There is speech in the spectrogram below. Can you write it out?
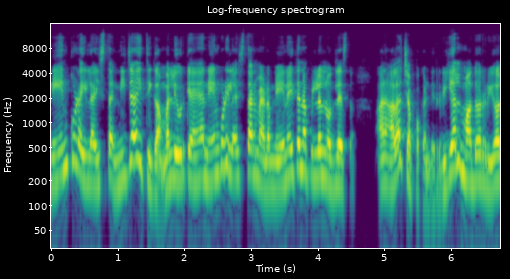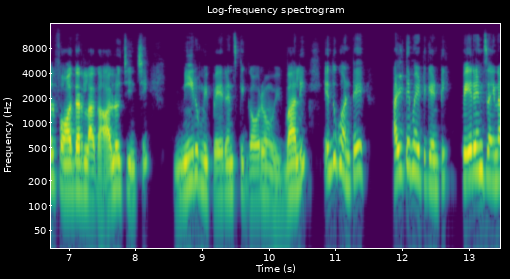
నేను కూడా ఇలా ఇస్తాను నిజాయితీగా మళ్ళీ ఊరికే నేను కూడా ఇలా ఇస్తాను మేడం. నేనైతే నా పిల్లల్ని వదిలేస్తా అని అలా చెప్పకండి. రియల్ మదర్, రియల్ ఫాదర్ లాగా ఆలోచించి మీరు మీ పేరెంట్స్‌కి గౌరవం ఇవ్వాలి. ఎందుకు అంటే అల్టిమేట్‌గా ఏంటి పేరెంట్స్ అయినా,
